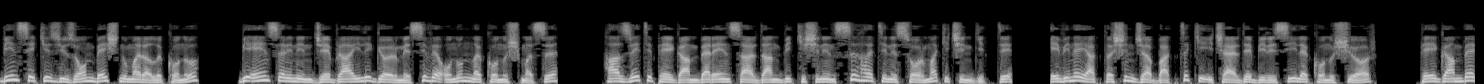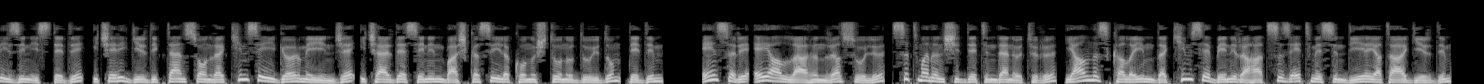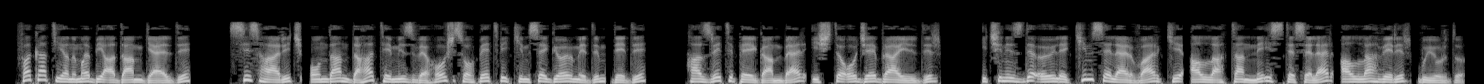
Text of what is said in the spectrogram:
1815 numaralı konu, bir Ensarinin Cebrail'i görmesi ve onunla konuşması, Hazreti Peygamber Ensardan bir kişinin sıhhatini sormak için gitti, evine yaklaşınca baktı ki içeride birisiyle konuşuyor, Peygamber izin istedi, içeri girdikten sonra kimseyi görmeyince, içeride senin başkasıyla konuştuğunu duydum, dedim, Ensari, ey Allah'ın Resulü, sıtmanın şiddetinden ötürü, yalnız kalayım da kimse beni rahatsız etmesin diye yatağa girdim, fakat yanıma bir adam geldi, siz hariç, ondan daha temiz ve hoş sohbet bir kimse görmedim, dedi, Hazreti Peygamber, işte o Cebrail'dir, İçinizde öyle kimseler var ki, Allah'tan ne isteseler, Allah verir, buyurdu.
